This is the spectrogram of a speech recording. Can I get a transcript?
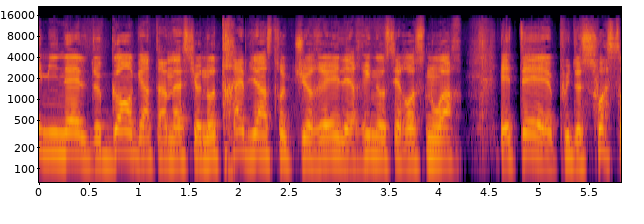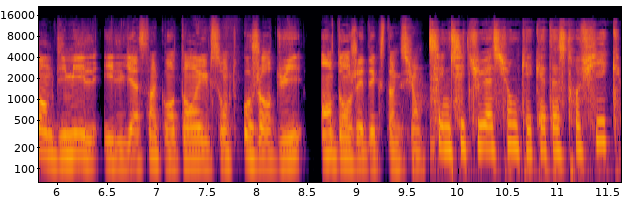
criminels de gangs internationaux très bien structurés. Les rhinocéros noirs étaient plus de 70 000 il y a 50 ans. Ils sont aujourd'hui en danger d'extinction. C'est une situation qui est catastrophique.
